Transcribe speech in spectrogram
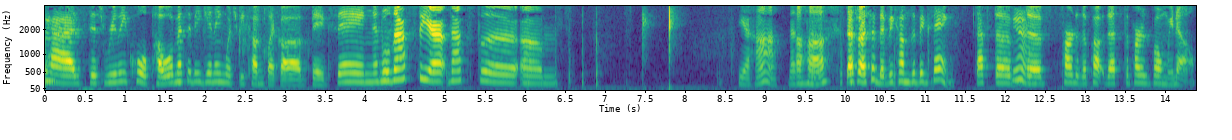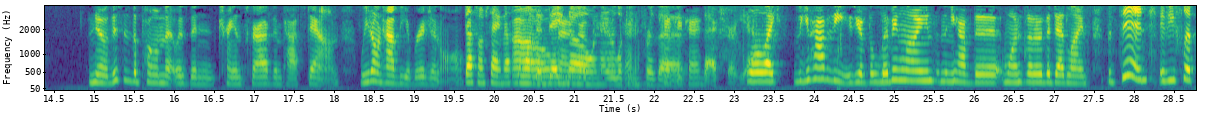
has this really cool poem at the beginning, which becomes like a big thing. well, that's the uh, that's the um. Yeah, huh? That's Uh huh. That's why I said that becomes a big thing. That's the Yeah. the part of the po- that's the part of the poem we know. No, this is the poem that was been transcribed and passed down. We don't have the original. That's what I'm saying. That's the one Oh, that they okay, know, okay, and they're okay. looking for the the extra. Yeah. Well, like you have these, you have the living lines, and then you have the ones that are the dead lines. But then, if you flip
